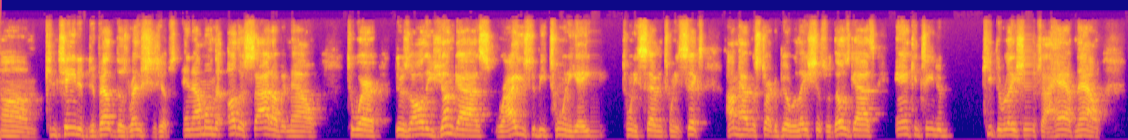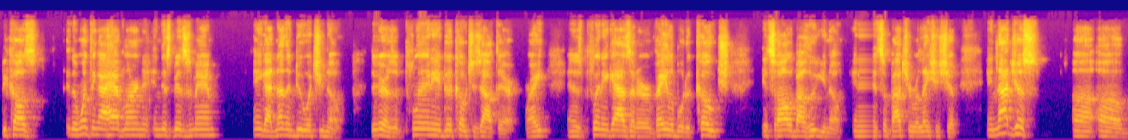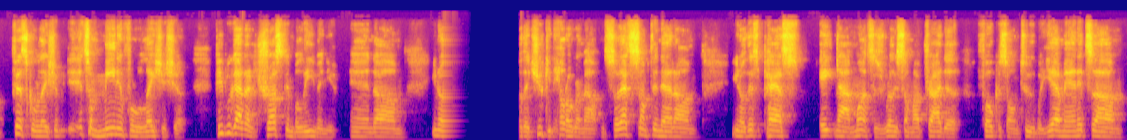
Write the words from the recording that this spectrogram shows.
um, continue to develop those relationships. And I'm on the other side of it now to where there's all these young guys where I used to be 28, 27, 26. I'm having to start to build relationships with those guys and continue to keep the relationships I have now because the one thing I have learned in this business, man, ain't got nothing to do with what you know. There's a plenty of good coaches out there, right? And there's plenty of guys that are available to coach. It's all about who you know, and it's about your relationship, and not just uh, a physical relationship. It's a meaningful relationship. People got to trust and believe in you, and um, you know that you can help program out. And so that's something that um, you know, this past eight nine months is really something I've tried to focus on too. But yeah, man, it's um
